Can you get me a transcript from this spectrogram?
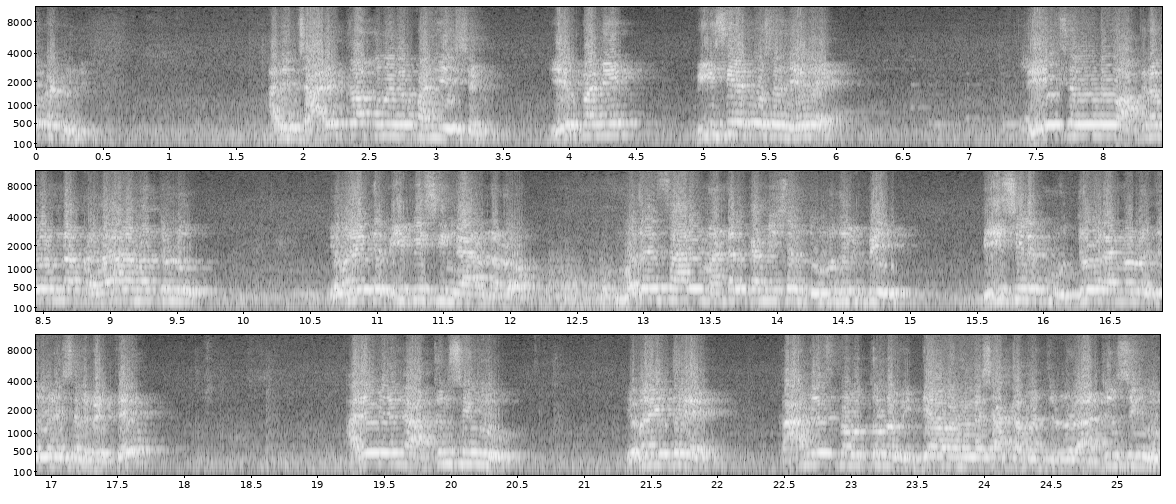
ఒకటి ఉంది అది చారిత్రాత్మకంగా పని చేసిండు. ఏ పని? బీసీల కోసం చేయలే. దేశంలో అగ్రవర్ణ ప్రధానమంత్రులు ఎవరైతే విపి సింగ్ గారు ఉన్నారో మొదటిసారి మండల్ కమిషన్ దుమ్ము దులిపి బీసీలకు ఉద్యోగ రంగంలో రిజర్వేషన్లు పెడితే అదేవిధంగా అర్జున్ సింగ్ ఎవరైతే కాంగ్రెస్ ప్రభుత్వంలో విద్యా శాఖ మంత్రి అర్జున్ సింగ్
